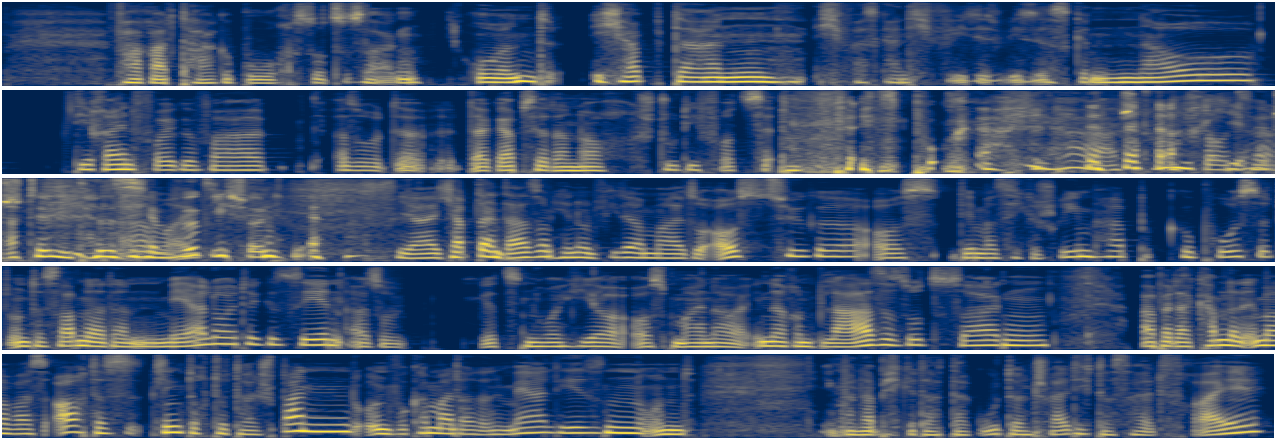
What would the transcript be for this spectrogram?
Fahrradtagebuch sozusagen. Und ich habe dann, ich weiß gar nicht, wie, wie das genau die Reihenfolge war, also da, da gab es ja dann noch StudiVZ und Facebook. Ach ja, StudiVZ, ja, stimmt. Das damals. ist ja wirklich schon hier. Ja, ich habe dann da so hin und wieder mal so Auszüge aus dem, was ich geschrieben habe, gepostet und das haben da dann mehr Leute gesehen. Also jetzt nur hier aus meiner inneren Blase sozusagen. Aber da kam dann immer was, ach, das klingt doch total spannend und wo kann man da dann mehr lesen? Und irgendwann habe ich gedacht, na gut, dann schalte ich das halt frei.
